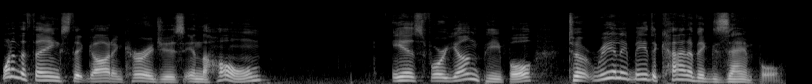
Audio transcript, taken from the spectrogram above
One of the things that God encourages in the home is for young people to really be the kind of example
